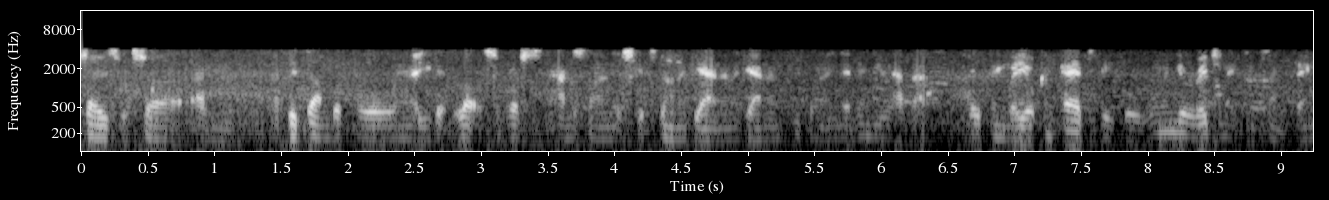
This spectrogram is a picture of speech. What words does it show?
shows which are um, have been done before. You know, you get lots of Rodgers and Hammerstein which gets done again and again, and people, and then you have that whole thing where you're compared to people. When you're originating something,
